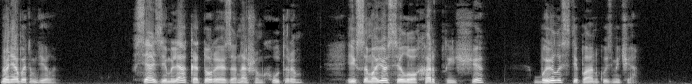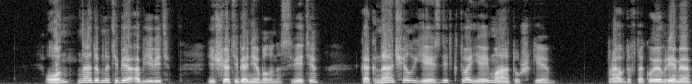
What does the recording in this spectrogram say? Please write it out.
Но не об этом дело. Вся земля, которая за нашим хутором, и самое село Хартыще, было Степан Кузьмича. Он, надобно тебе объявить, еще тебя не было на свете, как начал ездить к твоей матушке. Правда, в такое время,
